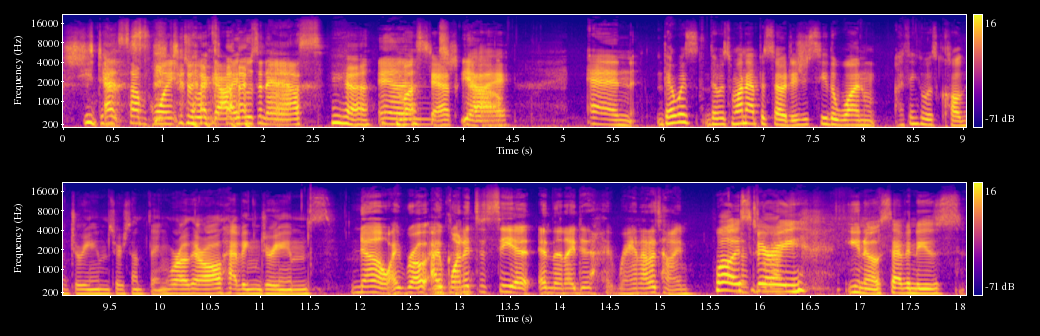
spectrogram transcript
She does at some point to a guy who's an ass yeah and- mustache yeah. guy. And there was there was one episode. Did you see the one? I think it was called Dreams or something, where they're all having dreams. no I wrote I wanted to see it and then I did I ran out of time Well, it's bad. very, you know, 70s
